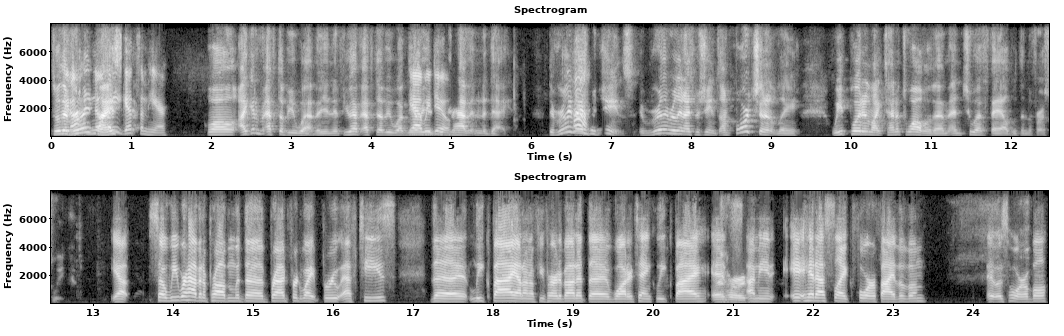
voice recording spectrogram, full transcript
So they're really nobody nice. gets them here. Well, I get them from FW Webb, and if you have FW Webb, Yeah, we you, you do. can have it in a day. They're really nice machines. They're really, really nice machines. Unfortunately, we put in like ten or twelve of them, and two have failed within the first week. Yep. So we were having a problem with the Bradford White Brute FTs, the leak by. I don't know if you've heard about it, the water tank leak by. It's, heard. I mean, it hit us like four or five of them. It was horrible.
